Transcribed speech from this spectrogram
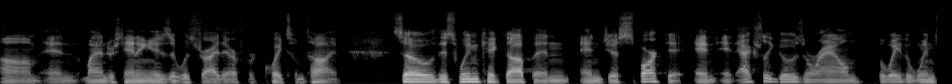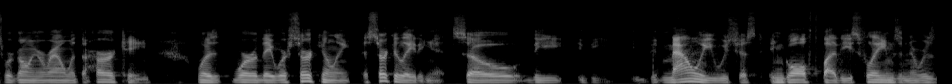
Um, and my understanding is it was dry there for quite some time. So this wind kicked up and and just sparked it, and it actually goes around the way the winds were going around with the hurricane was where they were circulating circulating it. So the the Maui was just engulfed by these flames, and there was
